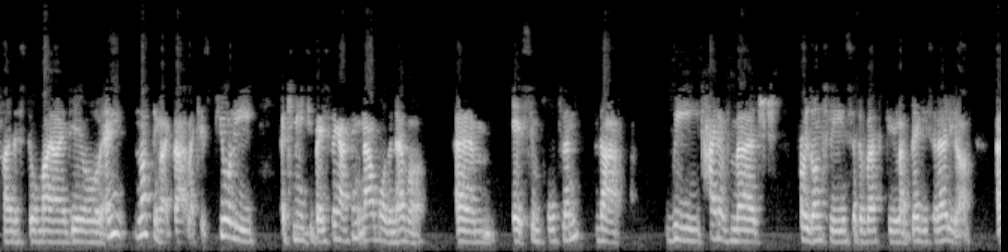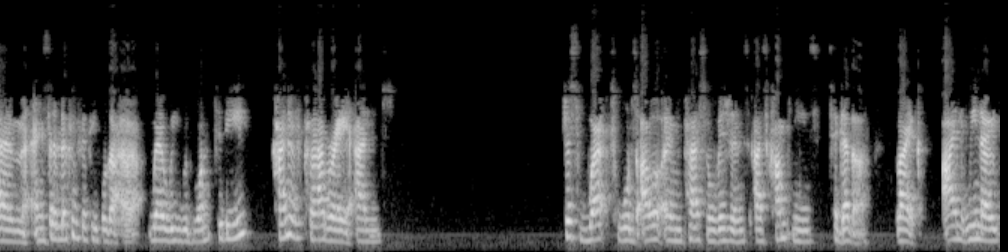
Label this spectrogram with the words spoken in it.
trying to steal my idea or any, nothing like that. Like it's purely a community based thing. I think now more than ever, um, it's important that we kind of merged horizontally instead of vertically, like Becky said earlier. Um, and instead of looking for people that are where we would want to be, kind of collaborate and just work towards our own personal visions as companies together. Like I, we know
